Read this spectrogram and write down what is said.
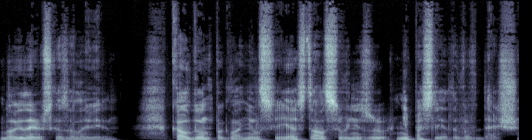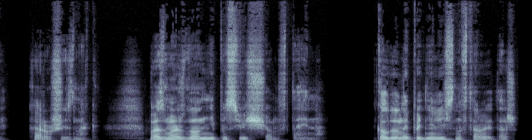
«Благодарю», — сказал Аверин. Колдун поклонился и остался внизу, не последовав дальше. Хороший знак. Возможно, он не посвящен в тайну. Колдуны поднялись на второй этаж.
